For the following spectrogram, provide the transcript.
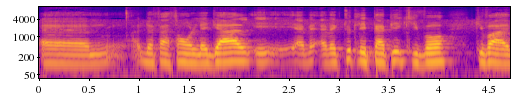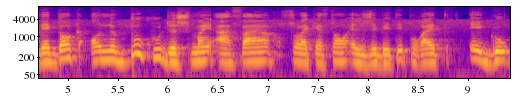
de façon légale et avec, avec tous les papiers qui va qui va avec. Donc, on a beaucoup de chemin à faire sur la question LGBT pour être égaux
